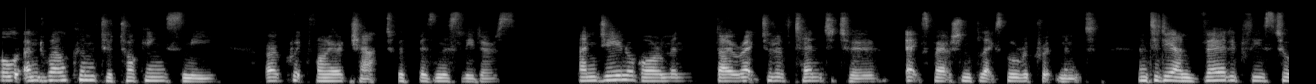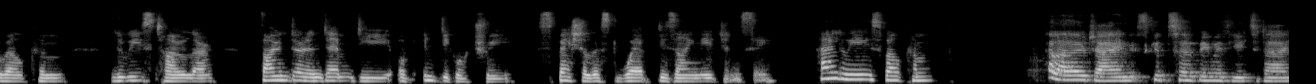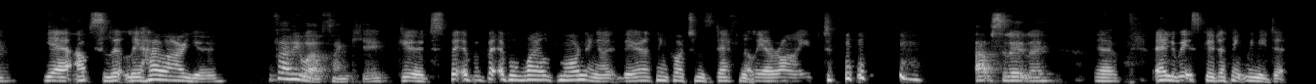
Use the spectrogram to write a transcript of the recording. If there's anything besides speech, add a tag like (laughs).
Hello and welcome to Talking SME, our quickfire chat with business leaders. I'm Jane O'Gorman, Director of Ten2Two, Experts in Flexible Recruitment. And today I'm very pleased to welcome Louise Towler, founder and MD of Indigo Tree, specialist web design agency. Hi, Louise, welcome. Hello, Jane. It's good to be with you today. Yeah, absolutely. How are you? Very well, thank you. Good. Bit of a bit of a wild morning out there. I think autumn's definitely arrived. (laughs) Absolutely. Yeah. Anyway, it's good. I think we need it.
